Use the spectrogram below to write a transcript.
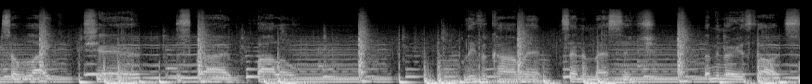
So, like, share, subscribe, follow leave a comment, send a message. Let me know your thoughts.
